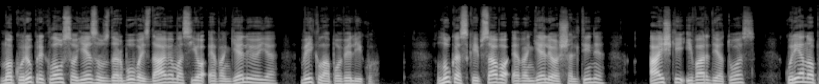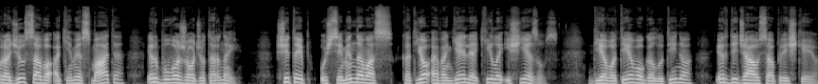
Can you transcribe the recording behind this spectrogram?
nuo kurių priklauso Jėzaus darbų vaizdavimas jo Evangelijoje veikla po Velykų. Lukas kaip savo Evangelijos šaltinį aiškiai įvardė tuos, kurie nuo pradžių savo akimis matė ir buvo žodžio tarnai. Šitaip užsimindamas, kad jo Evangelija kyla iš Jėzaus, Dievo tėvo galutinio ir didžiausio prieškėjo.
